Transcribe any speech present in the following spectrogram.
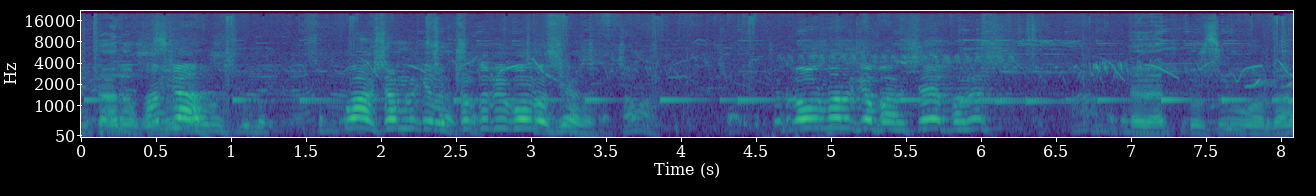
bir tane kuzu. Amca bu akşamlık yemek çok da büyük olmasın yani. Bir kavurmalık yaparız şey yaparız. Evet Dursun'un oradan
